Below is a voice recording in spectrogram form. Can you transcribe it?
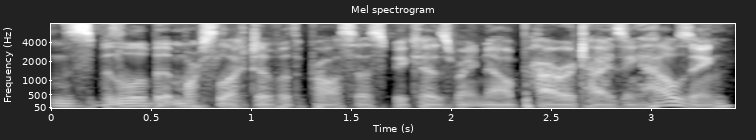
it's a little bit more selective with the process because right now prioritizing housing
